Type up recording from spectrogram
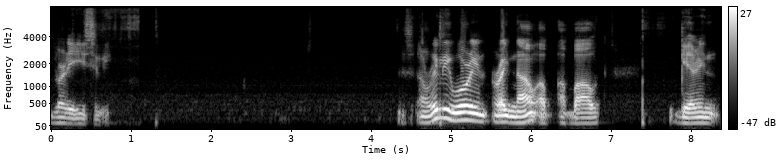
very easily. I'm really worried right now about getting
